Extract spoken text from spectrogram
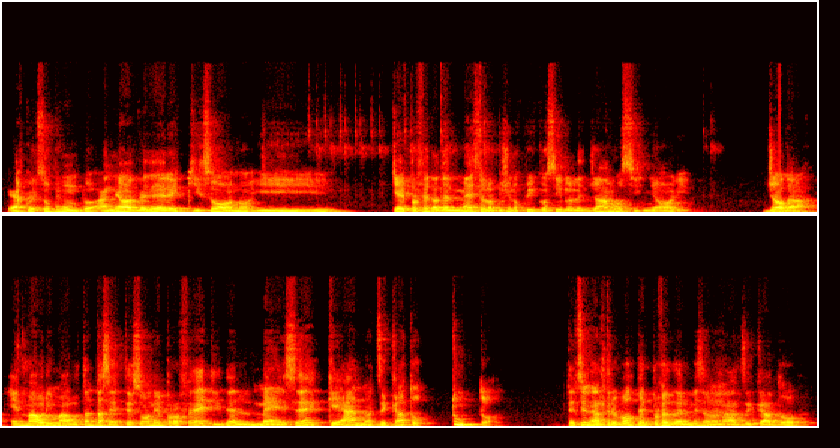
e a questo punto andiamo a vedere chi sono i... chi è il profeta del mese, lo avvicino qui così lo leggiamo, signori. Gioda e Mauri Malo 87 sono i profeti del mese che hanno azzeccato tutto. Attenzione, altre volte il profeta del mese non ha azzeccato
